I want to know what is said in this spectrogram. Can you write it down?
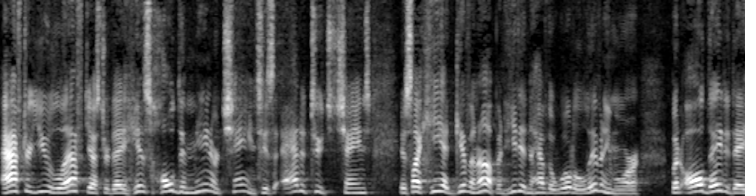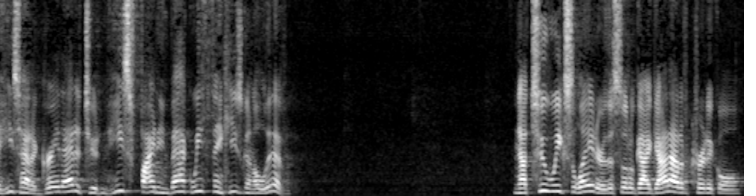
After you left yesterday, his whole demeanor changed, his attitudes changed. It's like he had given up and he didn't have the will to live anymore. But all day today, he's had a great attitude and he's fighting back. We think he's going to live. Now, two weeks later, this little guy got out of critical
